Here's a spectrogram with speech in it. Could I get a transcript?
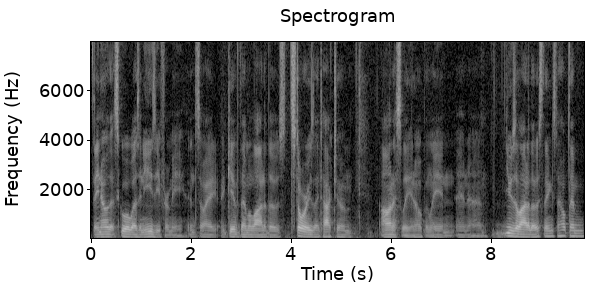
they know that school wasn't easy for me, and so I, I, give them a lot of those stories. I talk to them honestly and openly and, and um, use a lot of those things to help them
